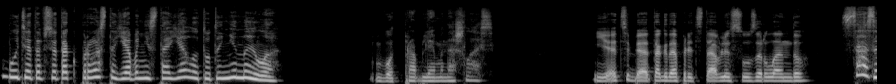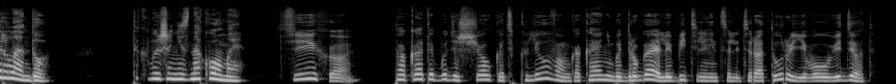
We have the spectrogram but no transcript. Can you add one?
Будь это все так просто, я бы не стояла тут и не ныла. Вот проблема нашлась. «Я тебя тогда представлю Сузерленду». «Сазерленду? Так вы же не знакомы». «Тихо. Пока ты будешь щелкать клювом, какая-нибудь другая любительница литературы его уведет.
